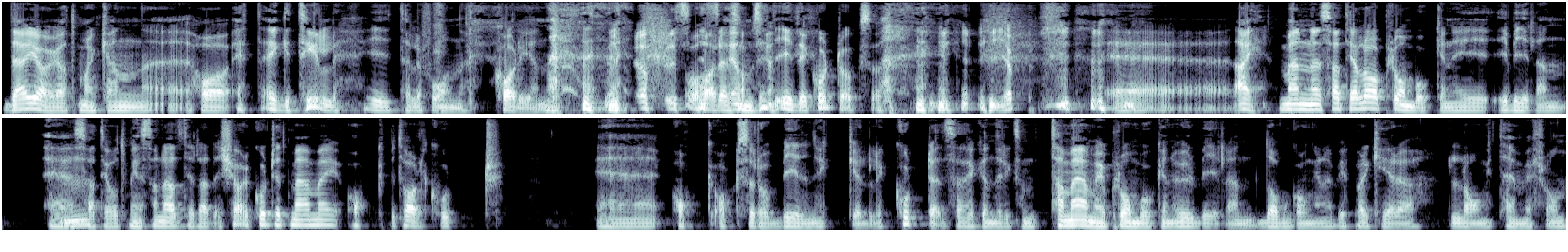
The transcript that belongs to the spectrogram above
det gör ju att man kan ha ett ägg till i telefonkorgen Ja, och ha det som sitt ID-kort också. Japp. eh, nej, men så att jag la plånboken i, i bilen Mm. så att jag åtminstone alltid hade körkortet med mig och betalkort. Eh, och också då bilnyckelkortet så jag kunde liksom ta med mig plånboken ur bilen de gångerna vi parkerade långt hemifrån.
